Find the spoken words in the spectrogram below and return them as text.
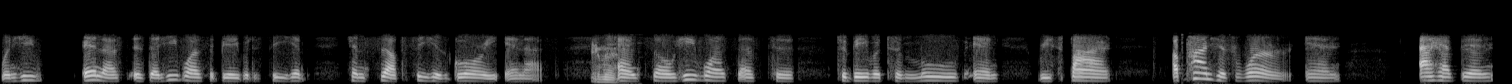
when he in us is that he wants to be able to see him himself see his glory in us. Amen. and so he wants us to to be able to move and respond upon his word. And i have been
